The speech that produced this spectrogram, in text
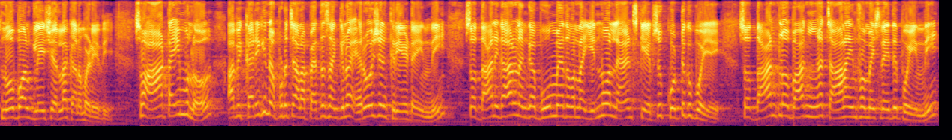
స్నోబాల్ గ్లేషియర్లా కనబడేది. సో ఆ టైంలో అవి కరిగినప్పుడు చాలా పెద్ద సంఖ్యలో ఎరోషన్ క్రియేట్ అయింది. సో దాని కారణంగా భూమి మీద ఉన్న ఎన్నో ల్యాండ్స్కేప్స్ కొట్టుకుపోయాయి. సో దాంట్లో భాగంగా చాలా ఇన్ఫర్మేషన్ అయితే పోయింది.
